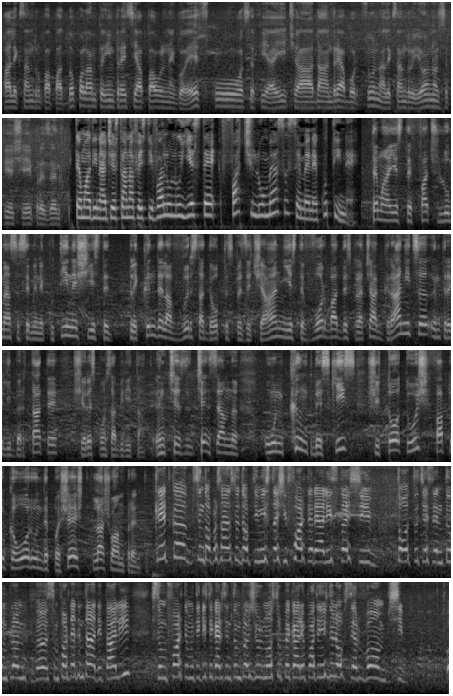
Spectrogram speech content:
Alexandru Papadopol, am pe impresia Paul Negoescu, o să fie aici, da, Andreea Borțun, Alexandru Ion, o să fie și ei prezenți. Tema din acest an a festivalului este Faci lumea să semene cu tine. Tema este Faci lumea să semene cu tine și este plecând de la vârsta de 18 ani, este vorba despre acea graniță între libertate și responsabilitate. În ce, ce înseamnă un câmp deschis și totuși faptul că oriunde pășești, lași o amprentă. Cred că sunt o persoană destul de optimistă și foarte realistă și totul ce se întâmplă, sunt foarte atentă la detalii și sunt foarte multe chestii care se întâmplă în jurul nostru pe care poate nici nu le observăm și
